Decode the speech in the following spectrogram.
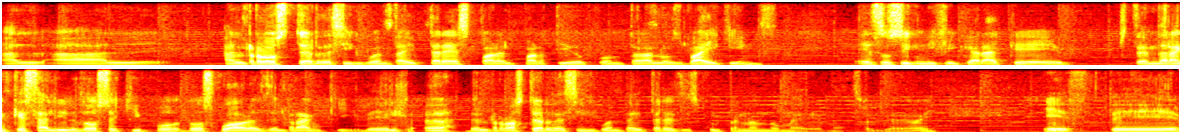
al, al, roster de 53 para el partido contra los Vikings. Eso significará que pues, tendrán que salir dos equipos, dos jugadores del ranking, del, uh, del roster de 53. Disculpen, ando medio el día de hoy. Este,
